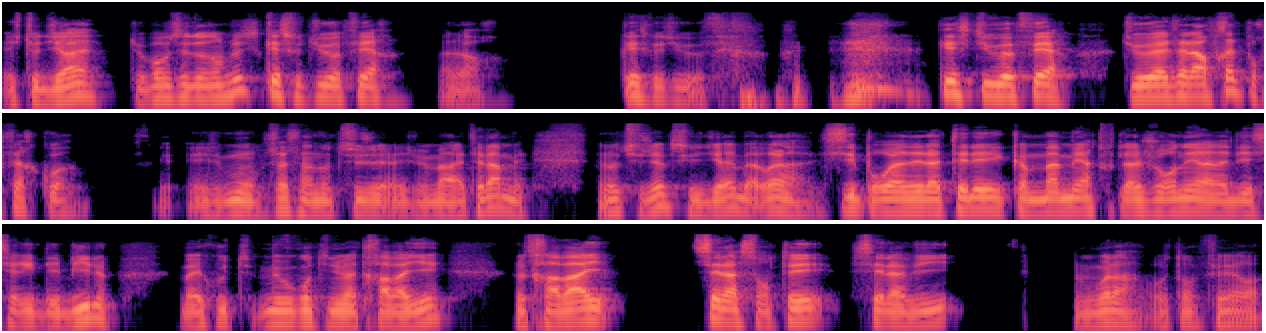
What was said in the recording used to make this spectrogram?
Et je te dirais Tu veux pas bosser deux ans de plus? Qu'est-ce que tu veux faire alors? Qu'est-ce que tu veux faire? Qu'est-ce que tu veux faire? Tu veux être à la retraite pour faire quoi? Bon, ça c'est un autre sujet, je vais m'arrêter là, mais un autre sujet parce que je dirais, bah voilà, si c'est pour regarder la télé comme ma mère toute la journée, regarder des séries débiles, bah écoute, mais vous continuez à travailler. Le travail, c'est la santé, c'est la vie, donc voilà, autant faire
